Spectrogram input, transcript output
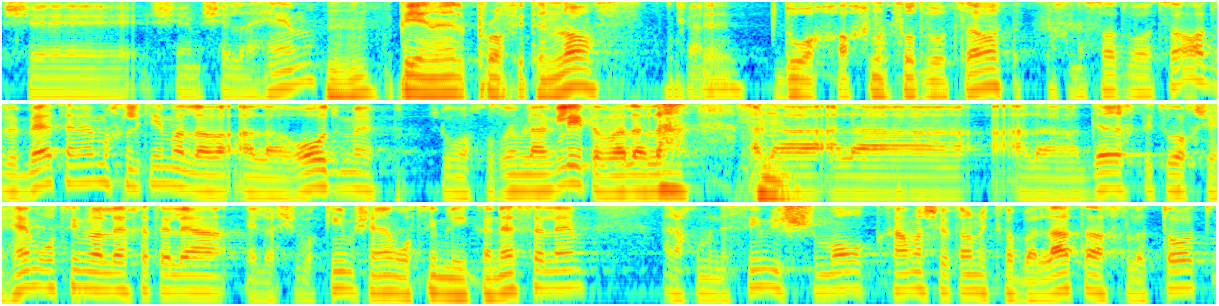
ש, שהם שלהם. P&L, Profit and Loss, כן. okay. דוח הכנסות והוצאות. הכנסות והוצאות, ובעצם הם מחליטים על, על ה-roadmap, שוב, אנחנו חוזרים לאנגלית, אבל על, על, על, ה, על הדרך פיתוח שהם רוצים ללכת אליה, אל השווקים שהם רוצים להיכנס אליהם. אנחנו מנסים לשמור כמה שיותר מקבלת ההחלטות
